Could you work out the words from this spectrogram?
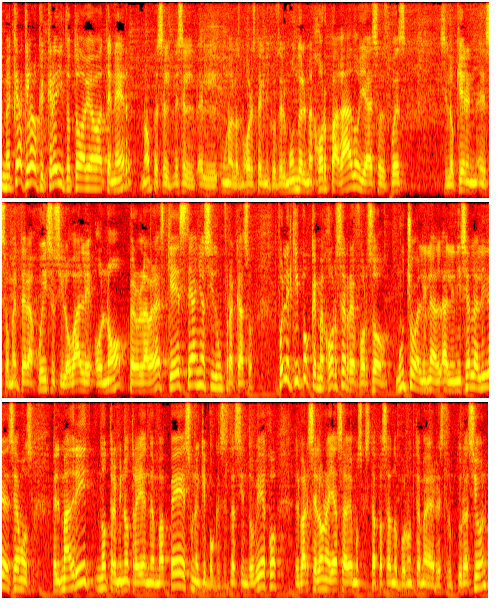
me queda claro que crédito todavía va a tener, ¿no? Pues el- es el- el- uno de los mejores técnicos del mundo, el mejor pagado, ya eso después, si lo quieren eh, someter a juicio, si lo vale o no, pero la verdad es que este año ha sido un fracaso. Fue el equipo que mejor se reforzó. Mucho al, iniciar la liga decíamos, el Madrid no terminó trayendo Mbappé, es un equipo que se está haciendo viejo, el Barcelona ya sabemos que está pasando por un tema de reestructuración,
